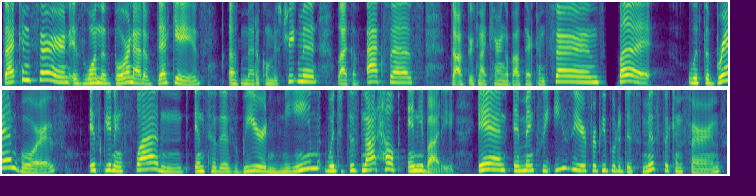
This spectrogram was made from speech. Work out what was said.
That concern is one that's born out of decades of medical mistreatment, lack of access, doctors not caring about their concerns. But with the brand wars, it's getting flattened into this weird meme, which does not help anybody. And it makes it easier for people to dismiss the concerns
